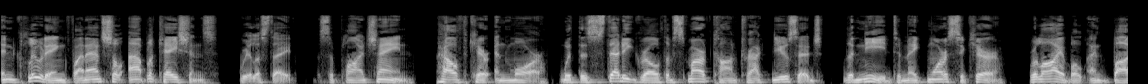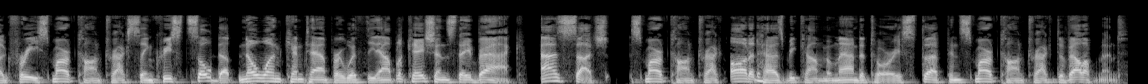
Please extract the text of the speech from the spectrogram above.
including financial applications, real estate, supply chain, healthcare and more. With the steady growth of smart contract usage, the need to make more secure, reliable and bug-free smart contracts increased so that no one can tamper with the applications they back. As such, smart contract audit has become a mandatory step in smart contract development.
